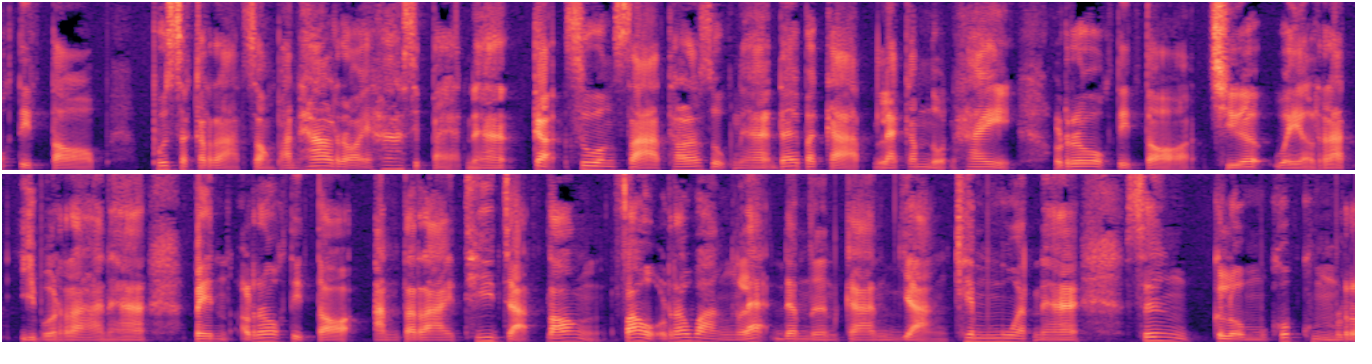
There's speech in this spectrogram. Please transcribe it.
คติดต่อพุทธศักราช 2558 นะฮะ กระทรวงสาธารณสุขนะฮะได้ประกาศและกำหนดให้โรคติดต่อเชื้อไวรัสอีโบลานะฮะเป็นโรคติดต่ออันตรายที่จะต้องเฝ้าระวังและดำเนินการอย่างเข้มงวดนะฮะซึ่งกรมควบคุมโร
